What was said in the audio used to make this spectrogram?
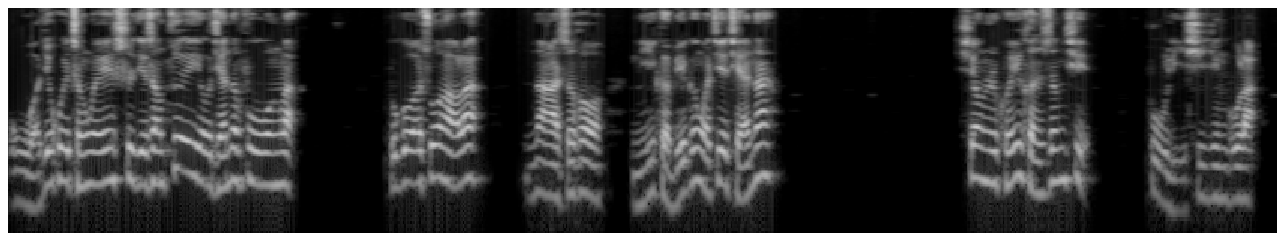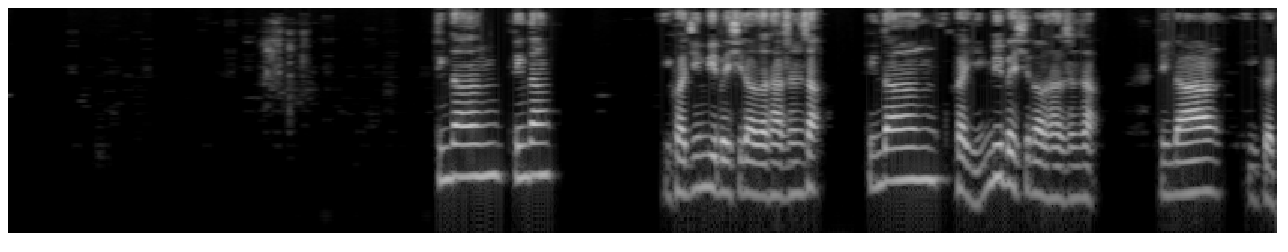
我就会成为世界上最有钱的富翁了。不过说好了，那时候你可别跟我借钱呢。向日葵很生气，不理吸金菇了。叮当叮当，一块金币被吸到了他身上；叮当，一块银币被吸到了他身上；叮当，一个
